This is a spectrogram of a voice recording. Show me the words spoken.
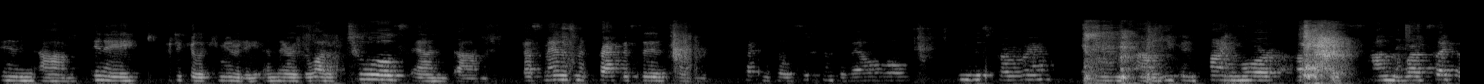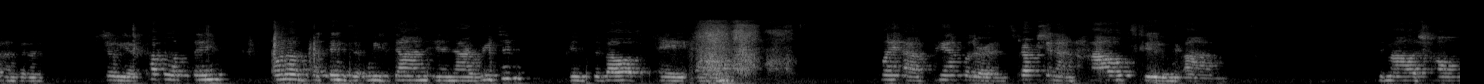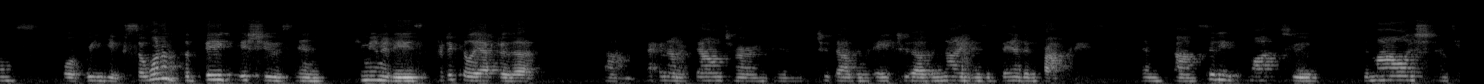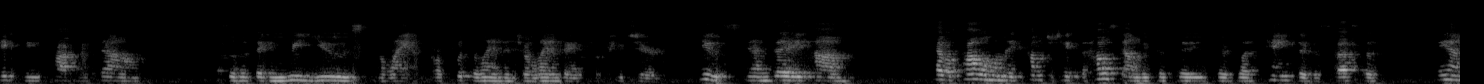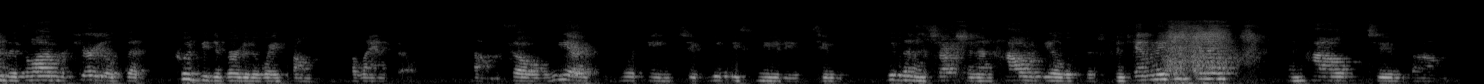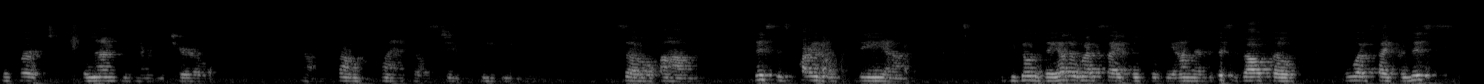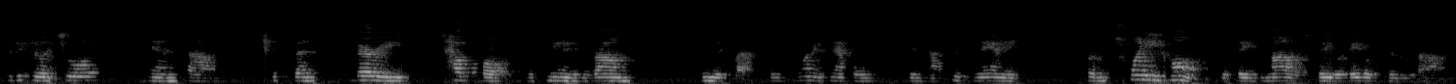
in, um, in a particular community. And there's a lot of tools and um, best management practices and technical assistance available through this program. And um, you can find more about this on the website, but I'm going to show you a couple of things. One of the things that we've done in our region is develop a, um, plan, a pamphlet or instruction on how to um, demolish homes for reuse. So one of the big issues in communities, particularly after the um, economic downturn in 2008, 2009, is abandoned properties. And um, cities want to demolish and take these properties down so that they can reuse the land or put the land into a land bank for future use. And they um, have a problem when they come to take the house down because they, there's lead paint, there's asbestos, and there's a lot of materials that could be diverted away from a landfill. Um, so we are working to, with these communities to give them instruction on how to deal with this contamination material and how to um, convert the non-contaminated materials um, from landfills to be reused. So um, this is part of the, uh, if you go to the other website, this will be on there, but this is also the website for this particular tool, and um, it's been very helpful for communities around the Midwest. There's one example in uh, Cincinnati, from 20 homes that they demolished, they were able to um,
